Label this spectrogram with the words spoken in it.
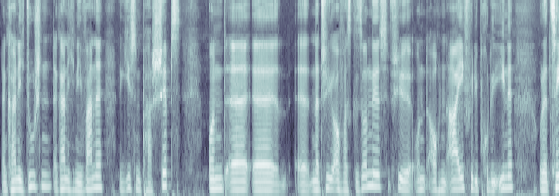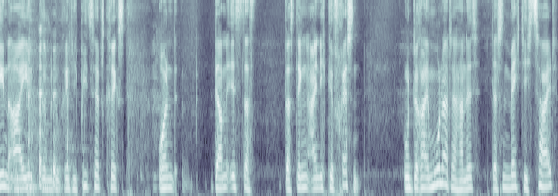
dann kann ich duschen, dann kann ich in die Wanne, dann gibst ein paar Chips und äh, äh, äh, natürlich auch was Gesundes für, und auch ein Ei für die Proteine oder 10 Ei, damit du richtig Bizeps kriegst. Und dann ist das, das Ding eigentlich gefressen. Und drei Monate, Hannes, das sind mächtig Zeit.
